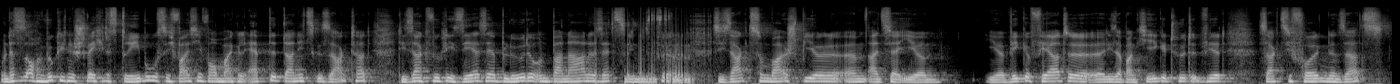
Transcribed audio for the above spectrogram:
und das ist auch wirklich eine Schwäche des Drehbuchs, ich weiß nicht, warum Michael Apted da nichts gesagt hat, die sagt wirklich sehr, sehr blöde und banale Sätze in diesem Film. Sie sagt zum Beispiel, ähm, als ja ihr ihr Weggefährte, äh, dieser Bankier getötet wird, sagt sie folgenden Satz.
